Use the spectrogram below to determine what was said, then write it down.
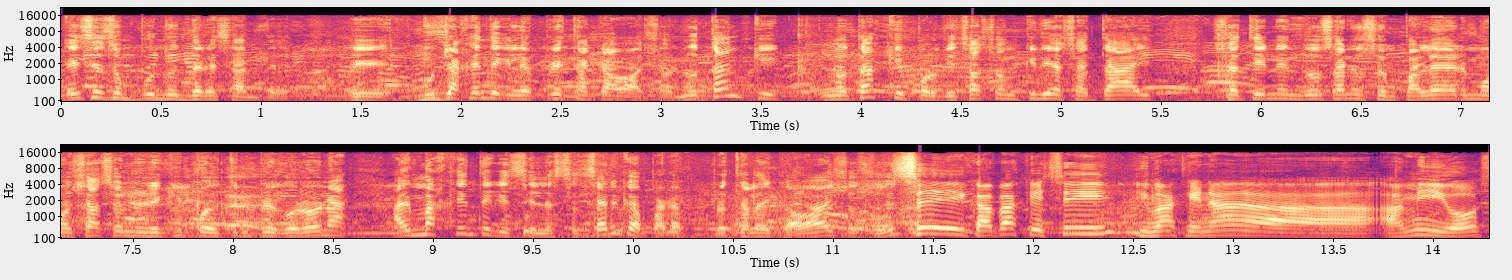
Ese es un punto interesante, eh, mucha gente que les presta caballos. ¿Notan que, ¿Notás que porque ya son crías Atay, ya tienen dos años en Palermo, ya son un equipo de triple corona, hay más gente que se les acerca para prestarle caballos? Sí, capaz que sí, y más que nada amigos.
